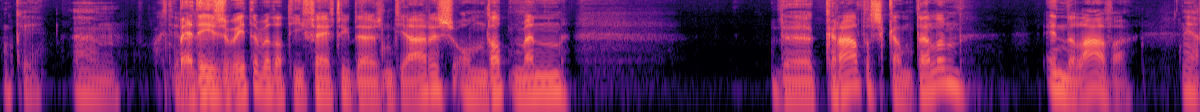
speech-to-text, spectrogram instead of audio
oké. Ehm. Bij deze weten we dat die 50.000 jaar is, omdat men de kraters kan tellen in de lava. Ja.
